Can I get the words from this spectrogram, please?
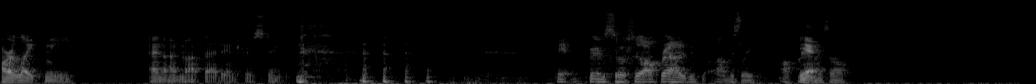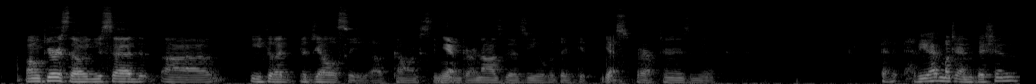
are like me, and I'm not that interesting. Yeah, pretty socially awkward. Obviously, awkward Yeah. myself. Well, I'm curious though. You said uh, you feel like the jealousy of comics that you Yeah. think are not as good as you, but they get Yes. better opportunities than you. Have- you had much ambition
